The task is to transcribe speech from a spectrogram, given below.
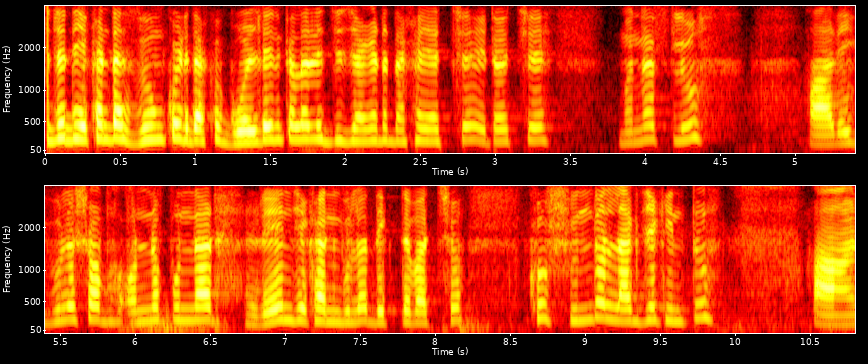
যদি এখানটা জুম করে, দেখো গোল্ডেন কালারের যে জায়গাটা দেখা যাচ্ছে, এটা হচ্ছে মানাসলু। আর এইগুলো সব অন্নপূর্ণার রেঞ্জ এখানগুলো দেখতে পাচ্ছ। খুব সুন্দর লাগছে কিন্তু। আর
